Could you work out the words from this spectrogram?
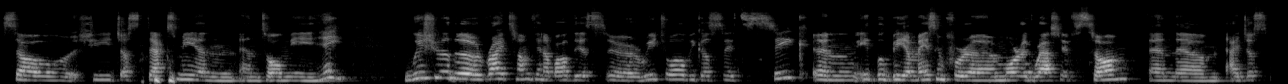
So she just texted me and, and told me, hey, we should uh, write something about this uh, ritual because it's sick and it would be amazing for a more aggressive song. And um, I just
